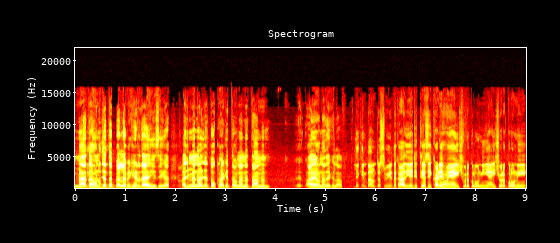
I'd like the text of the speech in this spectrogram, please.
ਮੈਂ ਤਾਂ ਹੁਣ ਜਦ ਤੱਕ ਪਹਿਲਾਂ ਵੀ ਖੇਡਦਾ ਇਹੀ ਸੀਗਾ ਅੱਜ ਮੇਰੇ ਨਾਲ ਜਦ ਧੋਖਾ ਕੀਤਾ ਉਹਨਾਂ ਨੇ ਤਾਂ ਮੈਂ ਆਇਆ ਉਹਨਾਂ ਦੇ ਖਿਲਾਫ। ਲੇਕਿਨ ਤੁਹਾਨੂੰ ਤਸਵੀਰ ਦਿਖਾ ਦਈਏ ਜਿੱਥੇ ਅਸੀਂ ਖੜੇ ਹੋਏ ਹਾਂ ਈਸ਼ਵਰ ਕਲੋਨੀ ਹੈ। ਈਸ਼ਵਰ ਕਲੋਨੀ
